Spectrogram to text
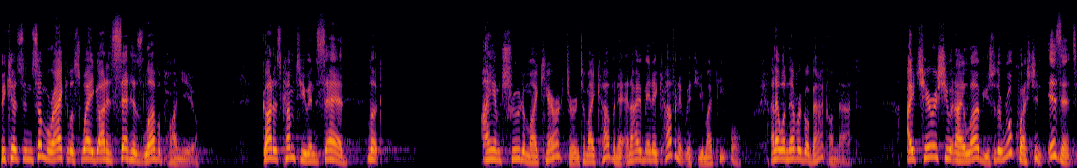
Because in some miraculous way, God has set his love upon you. God has come to you and said, Look, I am true to my character and to my covenant, and I have made a covenant with you, my people, and I will never go back on that. I cherish you and I love you. So the real question isn't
